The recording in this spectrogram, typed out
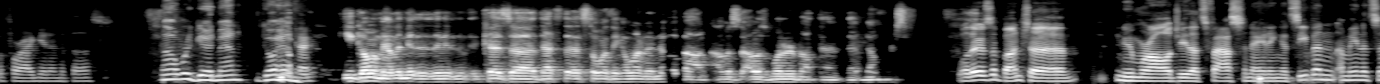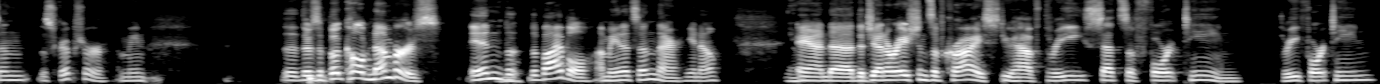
before I get into this? No, we're good, man. Go ahead. Okay. Keep going, man. Let me, because uh, that's the, that's the one thing I wanted to know about. I was I was wondering about that that numbers. Well, there's a bunch of numerology that's fascinating. It's even, I mean, it's in the scripture. I mean, the, there's a book called Numbers in the, the Bible. I mean, it's in there, you know Yep. And uh, the generations of Christ, you have three sets of 14. 314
